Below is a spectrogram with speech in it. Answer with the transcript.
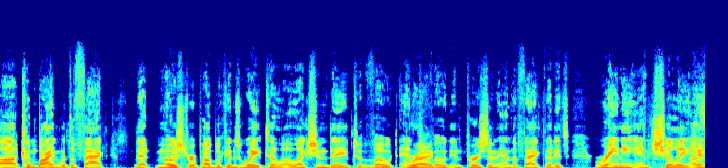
uh, combined with the fact that most Republicans wait till election day to vote and Right. to vote in person, and the fact that it's rainy and chilly and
